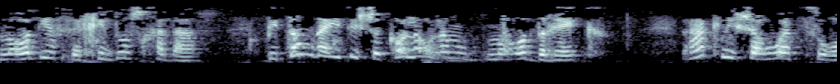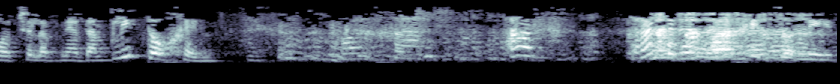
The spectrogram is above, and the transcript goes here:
מאוד יפה, חידוש חדש. פתאום ראיתי שכל העולם הוא מאוד ריק, רק נשארו הצורות של הבני אדם, בלי תוכן. אף. רק הצורה החיצונית.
